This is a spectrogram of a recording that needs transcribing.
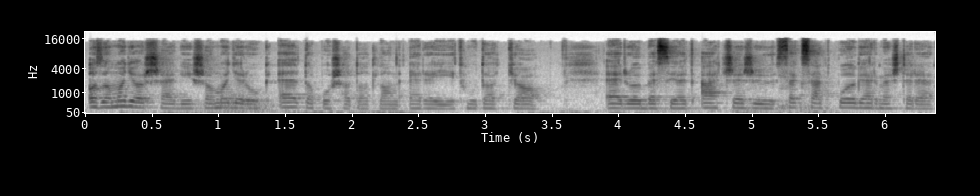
az a magyarság és a magyarok eltaposhatatlan erejét mutatja. Erről beszélt Ács Rezső, Szexárd polgármestere,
